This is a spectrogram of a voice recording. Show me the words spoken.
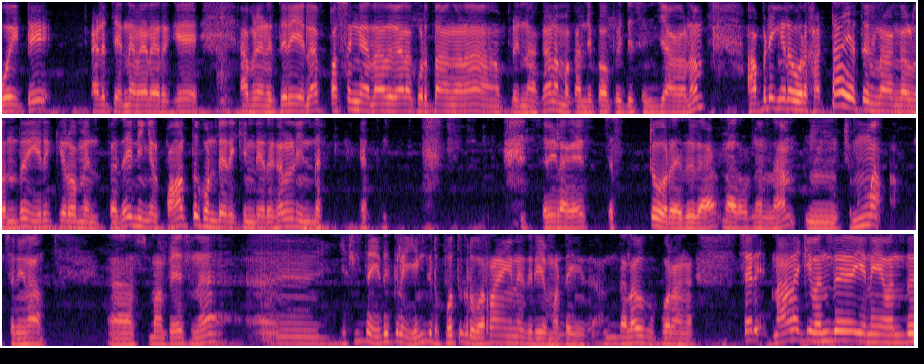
போயிட்டு அடுத்து என்ன வேலை இருக்குது அப்படின்னு எனக்கு தெரியல. பசங்க ஏதாவது வேலை கொடுத்தாங்கன்னா அப்படின்னாக்கா நம்ம கண்டிப்பாக போயிட்டு செஞ்சாகணும். அப்படிங்கிற ஒரு கட்டாயத்தில் நாங்கள் வந்து இருக்கிறோம் என்பதை நீங்கள் பார்த்து கொண்டிருக்கின்றீர்கள். இந்த சரிங்களா கைஸ் ஜஸ்ட் ஒரு இதுதான் வேறு ஒன்றும் இல்லை. சும்மா சரிங்களா? சும்மா பேசினேன். எந்த இதுக்குள்ள எங்கிட்டு பொத்துக்கிட்டு வர்றாங்கன்னே தெரிய மாட்டேங்குது. அந்த அளவுக்கு போகிறாங்க சரி நாளைக்கு வந்து என்னைய வந்து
